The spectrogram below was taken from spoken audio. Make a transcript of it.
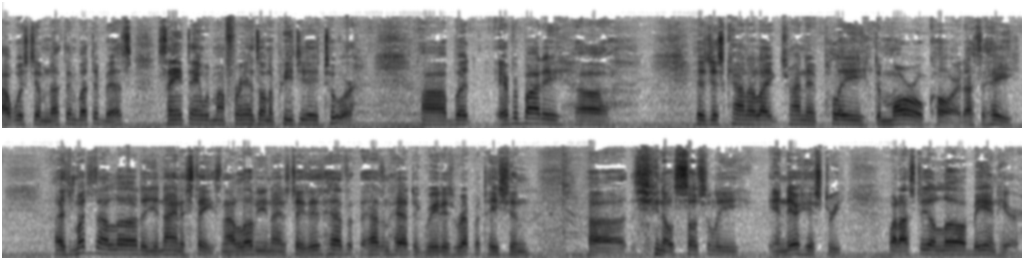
I wish them nothing but the best. Same thing with my friends on the PGA Tour. Uh, but everybody is just kind of like trying to play the moral card. I said, hey, as much as I love the United States, and I love the United States, it hasn't, it hasn't had the greatest reputation, uh, you know, socially in their history, but I still love being here.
